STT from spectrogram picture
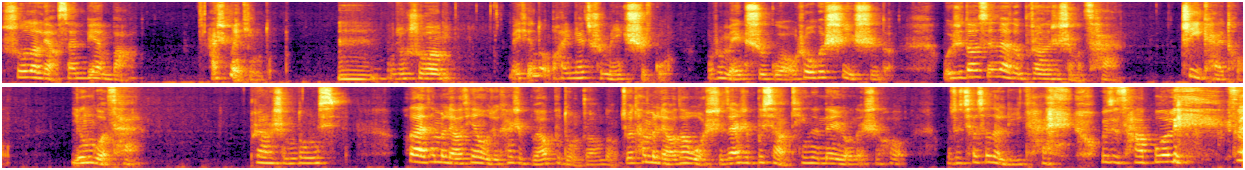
说了两三遍吧，还是没听懂。嗯我就说没听懂的话，应该就是没吃过。我说没吃过，我说我会试一试的。我一直到现在都不知道那是什么菜，G 开头，英国菜，不知道是什么东西。后来他们聊天，我就开始不要不懂装懂，就他们聊到我实在是不想听的内容的时候，我就悄悄的离开，我去擦玻璃，擦，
